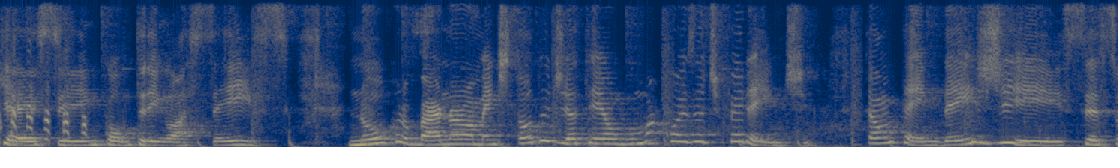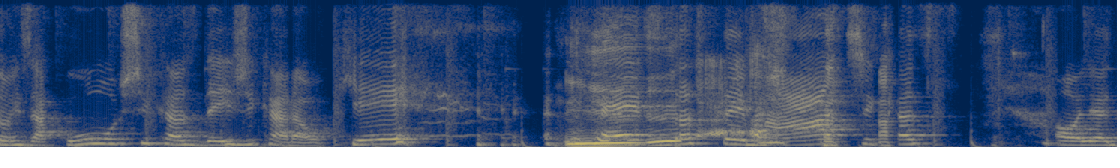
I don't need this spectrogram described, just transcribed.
que é esse encontrinho às seis, no Crubar normalmente todo dia tem alguma coisa diferente. Então tem desde sessões acústicas, desde karaokê, festas temáticas. Olha,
